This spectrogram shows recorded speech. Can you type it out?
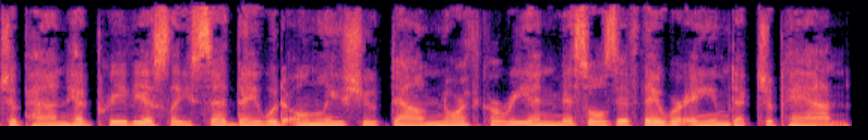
Japan had previously said they would only shoot down North Korean missiles if they were aimed at Japan.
